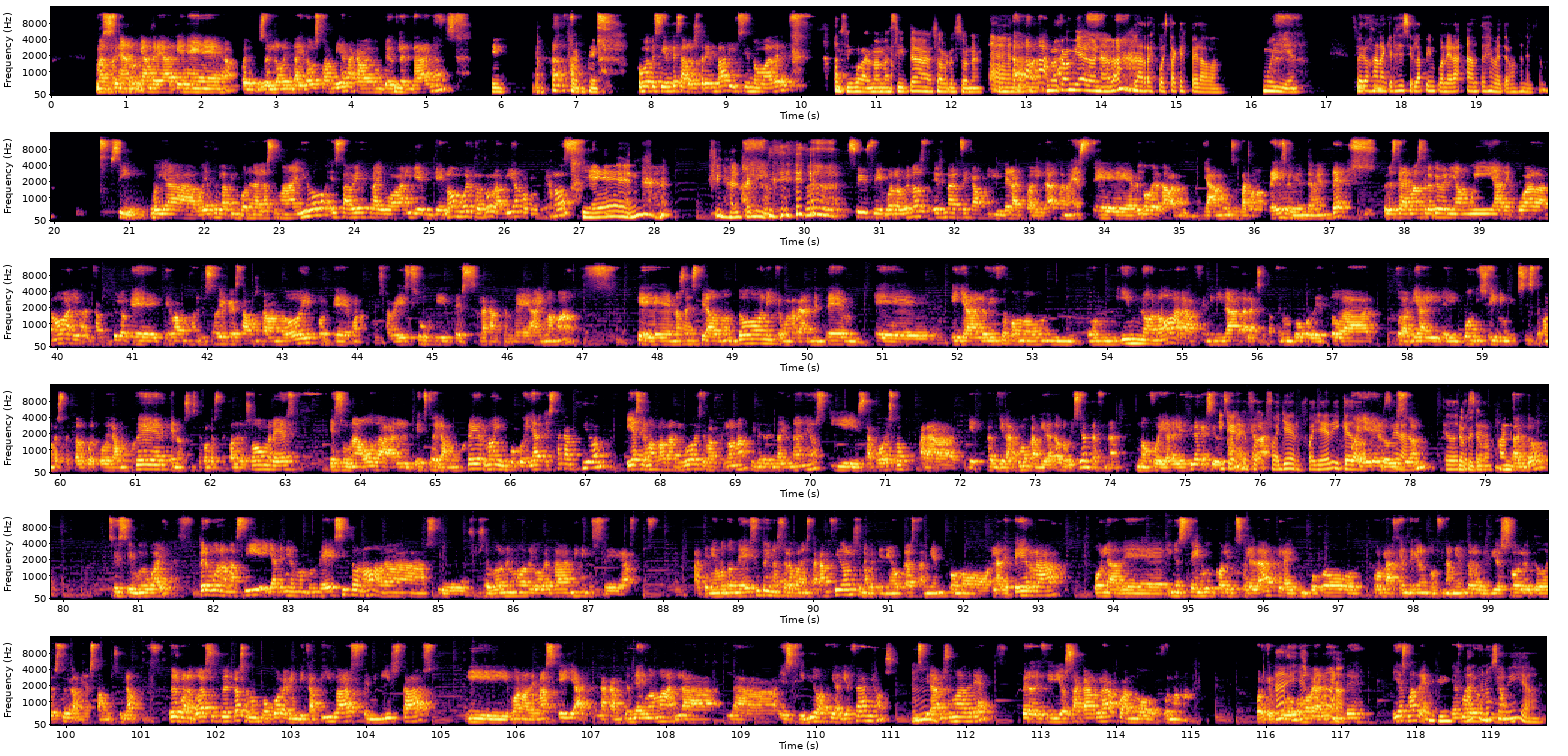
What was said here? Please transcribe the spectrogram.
Más genial porque Andrea tiene, pues desde el 92 también, acaba de cumplir 30 años. Sí, fuerte. ¿Cómo te sientes a los 30 y siendo madre? Pues igual, mamacita sabrosona. No, no ha cambiado nada. La respuesta que esperaba. Muy bien. Sí, Pero, sí. Hanna, ¿quieres decir la pimponera antes de meternos en el tema? Sí, voy a, voy a hacer la pimponera en la semana yo. Esta vez traigo a alguien que no ha muerto todavía, por lo menos. Bien. Final feliz. Sí, sí, por lo menos es una chica muy de la actualidad. Bueno, es eh, Rigoberta Bandini, ya muchos la conocéis, evidentemente, pero es que además creo que venía muy adecuada ¿no? al, al capítulo que, que vamos, al episodio que estamos grabando hoy, porque, bueno, como sabéis, su hit es la canción de Ay Mamá, que nos ha inspirado un montón y que, bueno, realmente eh, ella lo hizo como un, un himno ¿no? a la feminidad, a la aceptación un poco de toda, todavía el, el body shaming que existe con respecto al cuerpo de la mujer, que no existe con respecto al de los hombres. Es una oda al pecho de la mujer, ¿no? Y un poco ella, esta canción, ella se llama Paula Ribó, es de Barcelona, tiene 31 años y sacó esto para llegar como candidata a Eurovisión, que al final no fue ella la elegida, que ha sido Y que, fue, ayer, fue ayer y quedó fue ayer. Eurovisión. Quedó tercera. Exacto. Sí, sí, muy guay. Pero bueno, aún así, ella ha tenido un montón de éxito, ¿no? Ahora su, su seudónimo Rigoberta Bandini pues, eh, ha, ha tenido un montón de éxito y no solo con esta canción, sino que tiene otras también como la de Terra o la de In Spain We Call It Soledad, que la hizo un poco por la gente que en el confinamiento lo vivió solo y todo esto, que también está muy chula. Entonces, bueno, todas sus letras son un poco reivindicativas, feministas, y bueno, además ella, la canción de Ay Mamá, la, la escribió hacía 10 años, inspirada en su madre, pero decidió sacarla cuando fue mamá. Porque Ah, pudo ¿ella como es mamá? Ella es madre. Sí. Ella es madre Ah, un no niño. sabía.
